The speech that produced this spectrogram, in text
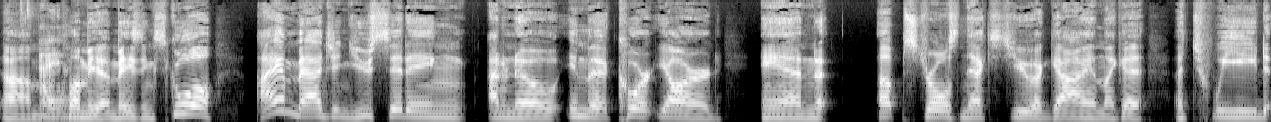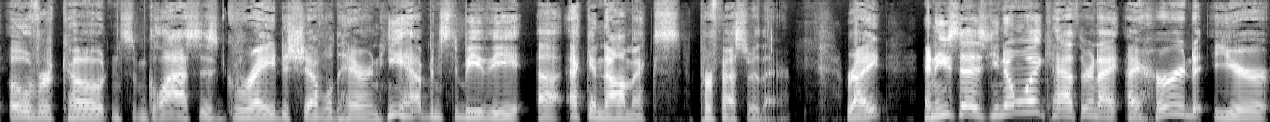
um, Columbia Amazing School. I imagine you sitting, I don't know, in the courtyard and up strolls next to you a guy in like a, a tweed overcoat and some glasses, gray, disheveled hair. And he happens to be the uh, economics professor there, right? And he says, You know what, Kathryn, I, I heard your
